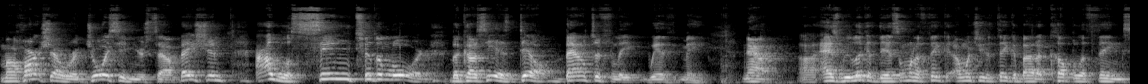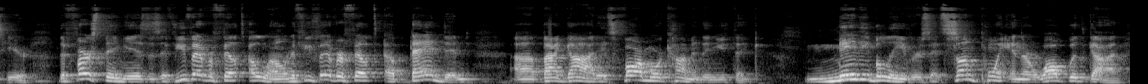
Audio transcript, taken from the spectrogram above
My heart shall rejoice in your salvation. I will sing to the Lord because he has dealt bountifully with me. Now, uh, as we look at this, I want to think. I want you to think about a couple of things here. The first thing is, is if you've ever felt alone, if you've ever felt abandoned uh, by God, it's far more common than you think. Many believers at some point in their walk with God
